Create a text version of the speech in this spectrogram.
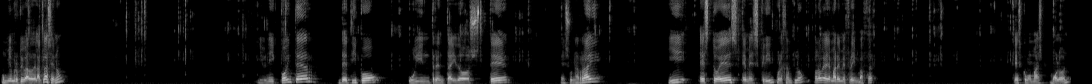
un miembro privado de la clase, ¿no? Unique pointer de tipo win32t es un array y esto es mscreen, por ejemplo, ahora voy a llamar mframebuffer, que es como más molón.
